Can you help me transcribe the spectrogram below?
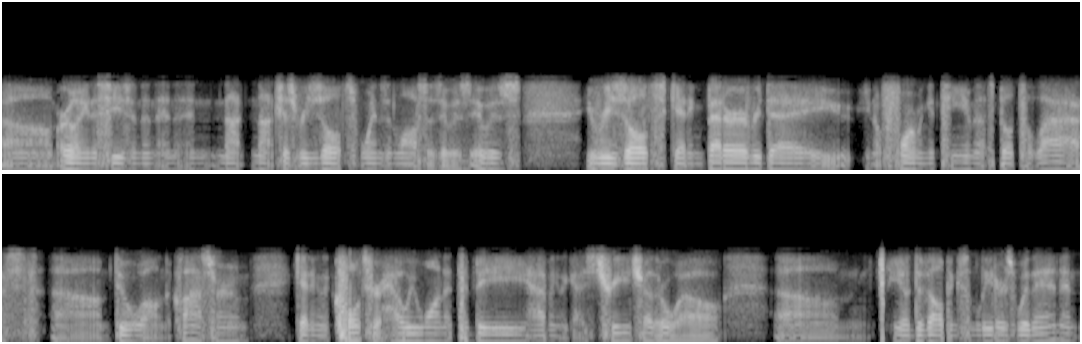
um, early in the season, and, and, and not not just results, wins and losses. It was it was your results getting better every day. You know, forming a team that's built to last, um, doing well in the classroom, getting the culture how we want it to be, having the guys treat each other well. Um, you know, developing some leaders within, and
